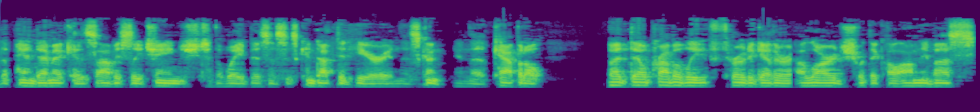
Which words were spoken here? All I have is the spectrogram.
The pandemic has obviously changed the way business is conducted here in this con- in the capital, but they'll probably throw together a large what they call omnibus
